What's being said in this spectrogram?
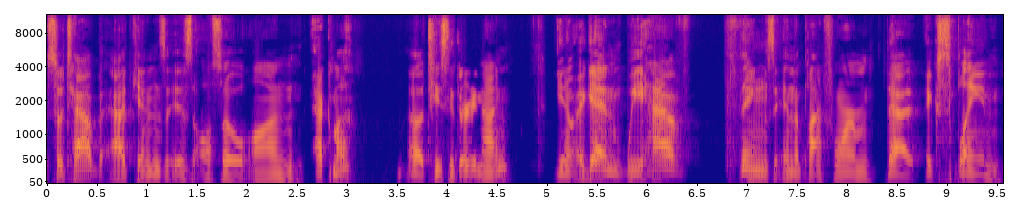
so Tab Atkins is also on ECMA, uh, TC39 you know, again, we have things in the platform that explain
